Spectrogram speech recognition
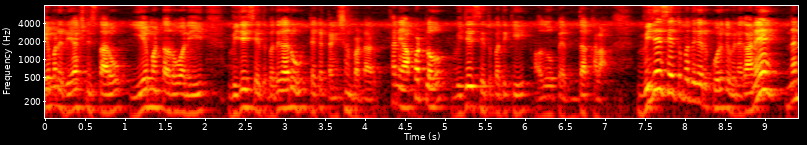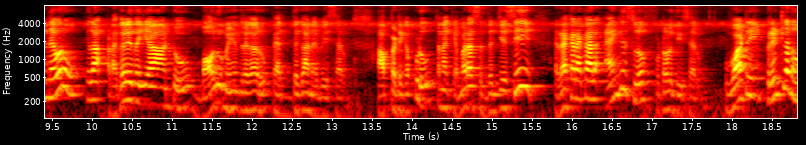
ఏమని రియాక్షన్ ఇస్తారో ఏమంటారో అని విజయ్ సేతుపతి గారు తెగ టెన్షన్ పడ్డారు. కానీ అప్పట్లో విజయ్ సేతుపతికి అదో పెద్ద కళ విజయ్ సేతుపతి గారి కోరిక వినగానే నన్నెవరు ఇలా అడగలేదయ్యా అంటూ బాలు మహేంద్ర గారు పెద్దగా నవ్వేశారు. అప్పటికప్పుడు తన కెమెరా సిద్ధం చేసి రకరకాల యాంగిల్స్లో ఫోటోలు తీశారు. వాటి ప్రింట్లను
